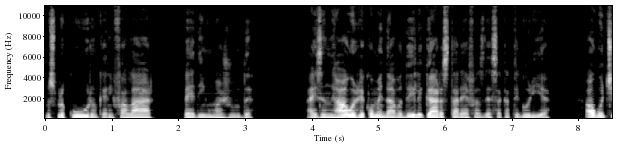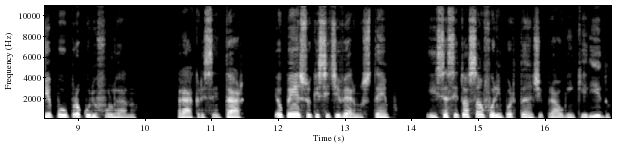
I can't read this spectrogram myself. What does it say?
nos procuram, querem falar, pedem uma ajuda. Eisenhower recomendava delegar as tarefas dessa categoria, algo tipo procure o fulano. Para acrescentar, eu penso que se tivermos tempo e se a situação for importante para alguém querido,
